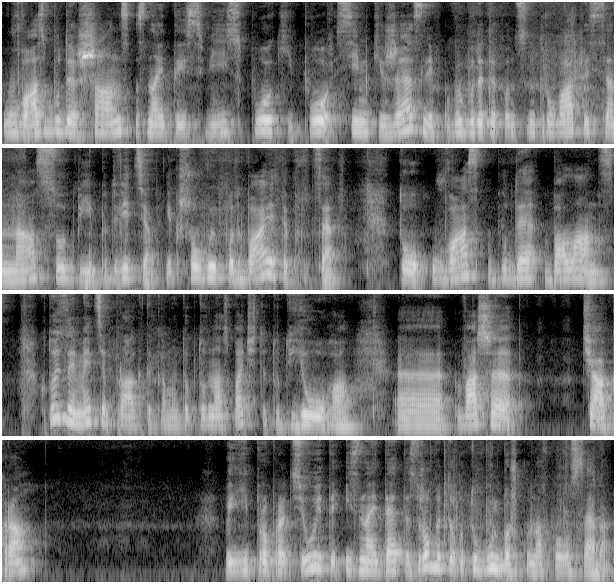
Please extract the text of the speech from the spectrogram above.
У вас буде шанс знайти свій спокій. По сімки жезлів ви будете концентруватися на собі. Подивіться, якщо ви подбаєте про це, то у вас буде баланс. Хтось займеться практиками, тобто в нас, бачите, тут йога, е, ваша чакра. Ви її пропрацюєте і знайдете, зробите оту бульбашку навколо себе.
